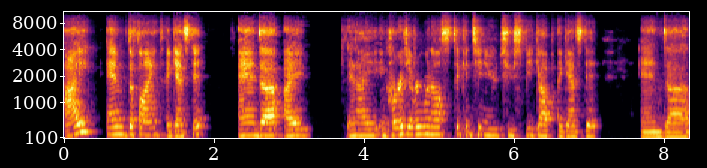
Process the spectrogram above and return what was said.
I am defiant against it. And uh, I and I encourage everyone else to continue to speak up against it. And uh,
